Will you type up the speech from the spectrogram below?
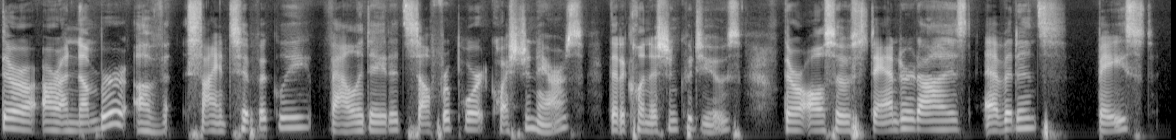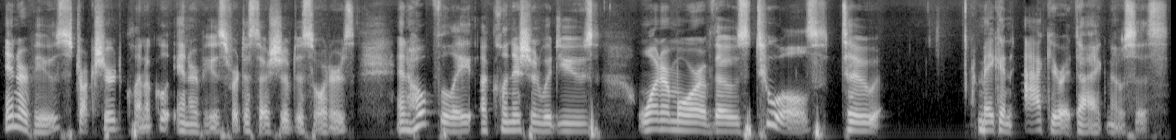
There are a number of scientifically validated self report questionnaires that a clinician could use. There are also standardized evidence based interviews, structured clinical interviews for dissociative disorders. And hopefully, a clinician would use one or more of those tools to make an accurate diagnosis.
